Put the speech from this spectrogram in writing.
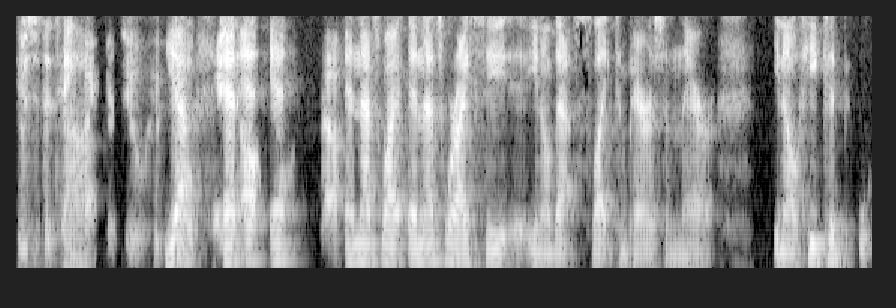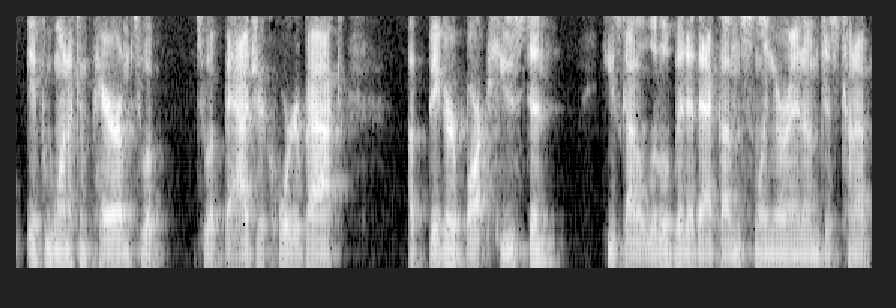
He was just a tank uh, factor too. Yeah, and and, and, yeah. and that's why, and that's where I see you know that slight comparison there. You know, he could, if we want to compare him to a to a Badger quarterback, a bigger Bart Houston. He's got a little bit of that gunslinger in him, just kind of,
